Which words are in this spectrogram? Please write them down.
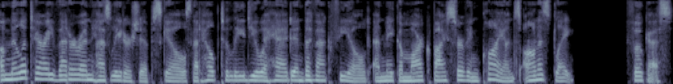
A military veteran has leadership skills that help to lead you ahead in the HVAC field and make a mark by serving clients honestly. Focus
